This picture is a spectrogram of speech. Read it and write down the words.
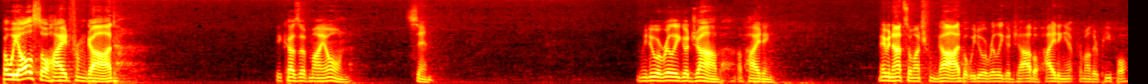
But we also hide from God because of my own sin. We do a really good job of hiding. Maybe not so much from God, but we do a really good job of hiding it from other people.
